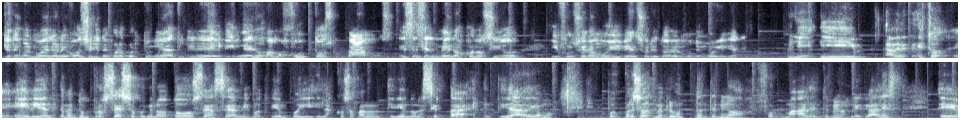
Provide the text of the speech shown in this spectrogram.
yo tengo el modelo de negocio, yo tengo la oportunidad, tú tienes el dinero, vamos juntos, vamos. Ese es el menos conocido y funciona muy bien, sobre todo en el mundo inmobiliario. Oye, y a ver, esto es evidentemente un proceso, porque no todo se hace al mismo tiempo y, las cosas van adquiriendo una cierta entidad, digamos. Por, eso me pregunto en términos formales, en términos legales, eh,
